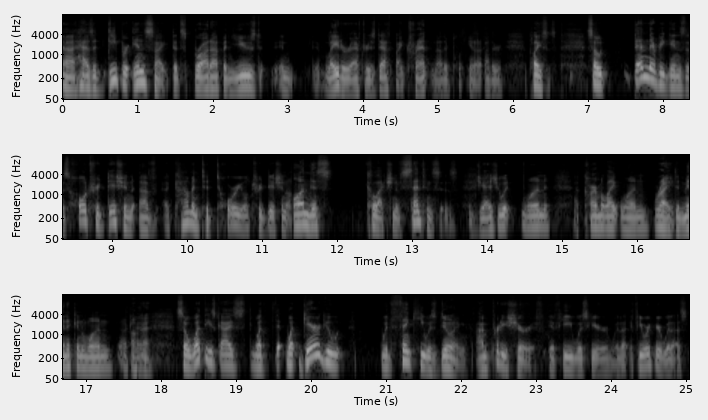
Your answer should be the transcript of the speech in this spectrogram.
uh, has a deeper insight that's brought up and used in later after his death by Trent and other you know other places. So then there begins this whole tradition of a commentatorial tradition on this collection of sentences. A Jesuit one, a Carmelite one, a Right. Dominican one. Okay. Okay. So what these guys what what Garrigou would think he was doing, I'm pretty sure if, if he was here with if he were here with us,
